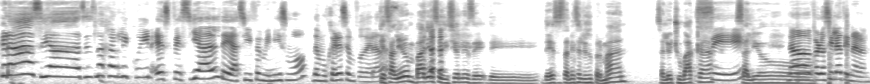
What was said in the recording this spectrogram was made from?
gracias! Es la Harley Quinn especial de así feminismo, de mujeres empoderadas. que salieron varias ediciones de, de, de esas. También salió Superman, salió Chewbacca, Sí. salió. No, pero sí le atinaron.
